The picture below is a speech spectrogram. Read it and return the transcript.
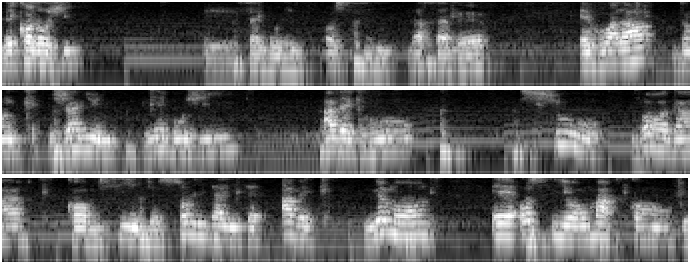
l'écologie et symbolise aussi la saveur. Et voilà, donc j'allume les bougies avec vous sous vos regards comme signe de solidarité avec le monde et aussi en marquant que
